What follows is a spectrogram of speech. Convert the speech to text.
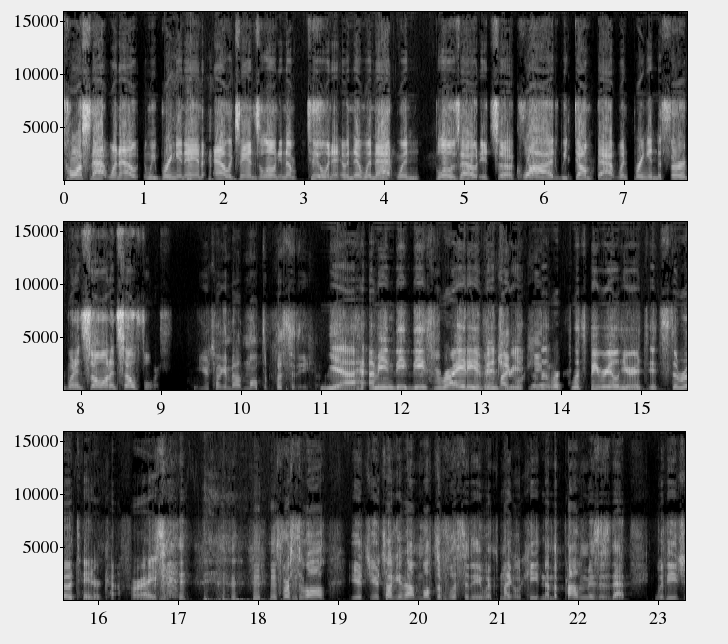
toss that one out and we bring in An- Alex Anzalone number two. And, and then when that one blows out, it's a quad. We dump that one, bring in the third one, and so on and so forth. You're talking about multiplicity. Yeah, I mean the, these variety of With injuries. Keaton. Let's let's be real here. It's it's the rotator cuff, all right. First of all, you're, you're talking about multiplicity with Michael Keaton, and the problem is is that with each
